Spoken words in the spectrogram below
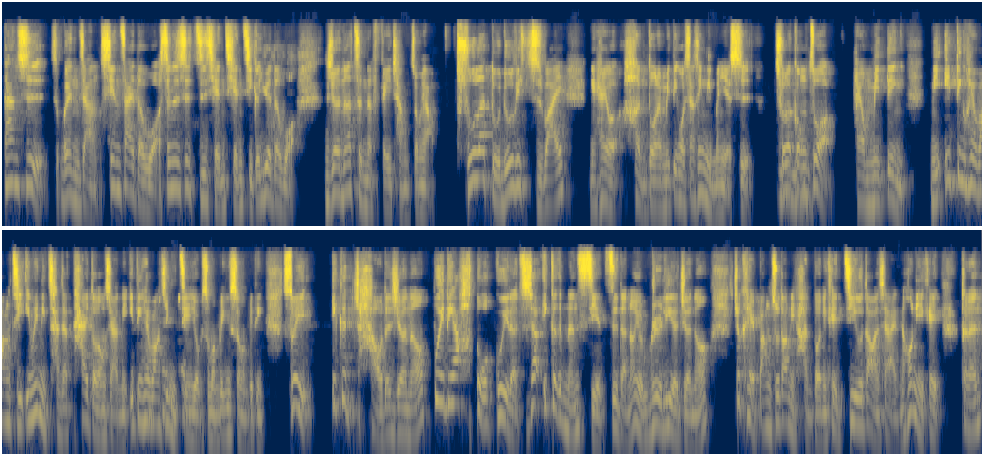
但是我跟你讲，现在的我，甚至是之前前几个月的我，journal 真的非常重要，除了 to do list 之外，你还有很多的 meeting，我相信你们也是，除了工作。还有 meeting，你一定会忘记，因为你参加太多东西了，你一定会忘记你今天有什么 meeting 什么 meeting。所以一个好的 journal 不一定要多贵的，只要一个能写字的，然后有日历的 journal 就可以帮助到你很多。你可以记录到下来，然后你可以可能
